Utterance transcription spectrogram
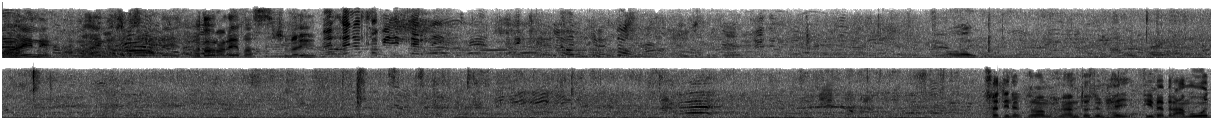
ما هيني ما هيني بدور عليه بدور عليه بس شو لاقيه. مشاهدينا الكرام إحنا الان متواجدين في باب العمود.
